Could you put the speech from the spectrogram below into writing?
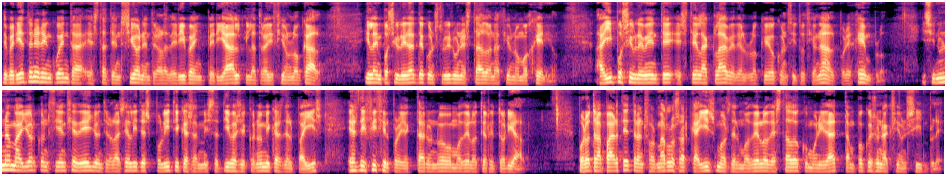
debería tener en cuenta esta tensión entre la deriva imperial y la tradición local y la imposibilidad de construir un Estado-nación homogéneo. Ahí posiblemente esté la clave del bloqueo constitucional, por ejemplo y sin una mayor conciencia de ello entre las élites políticas, administrativas y económicas del país, es difícil proyectar un nuevo modelo territorial. Por otra parte, transformar los arcaísmos del modelo de Estado-comunidad tampoco es una acción simple.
